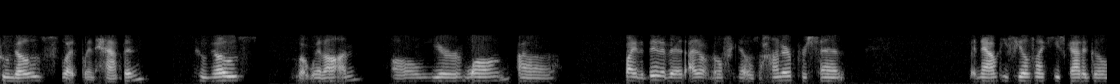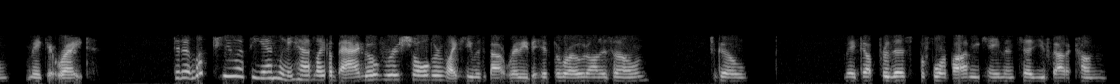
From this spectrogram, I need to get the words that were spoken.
who knows what went happen, who knows what went on all year long. Uh quite a bit of it. I don't know if he knows a hundred percent, but now he feels like he's got to go make it right. Did it look to you at the end when he had like a bag over his shoulder, like he was about ready to hit the road on his own to go make up for this before Bobby came and said, "You've got to come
